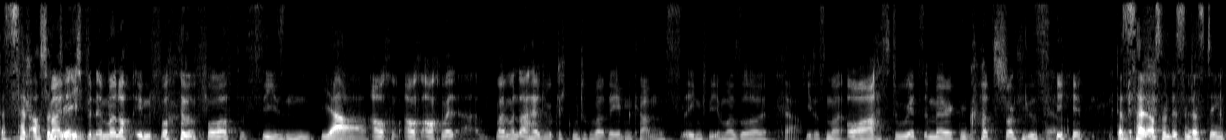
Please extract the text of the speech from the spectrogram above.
das ist halt auch Ich so ein meine, Ding. ich bin immer noch in for the fourth season. ja, Auch, auch, auch weil, weil man da halt wirklich gut drüber reden kann. Das ist irgendwie immer so Ja. jedes Mal, oh, hast du jetzt American Gods schon gesehen? Das ist halt auch so ein bisschen das Ding.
